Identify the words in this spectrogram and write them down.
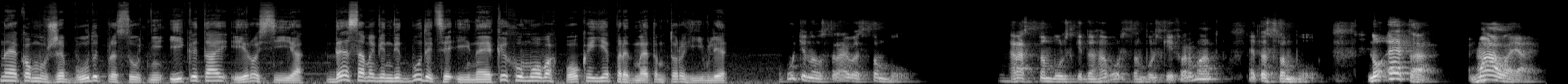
на якому вже будуть присутні і Китай, і Росія. Де саме він відбудеться і на яких умовах поки є предметом торгівлі. Путина устраивает Стамбул. Раз Стамбульский договор, Стамбульский формат, это Стамбул. Но это малая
